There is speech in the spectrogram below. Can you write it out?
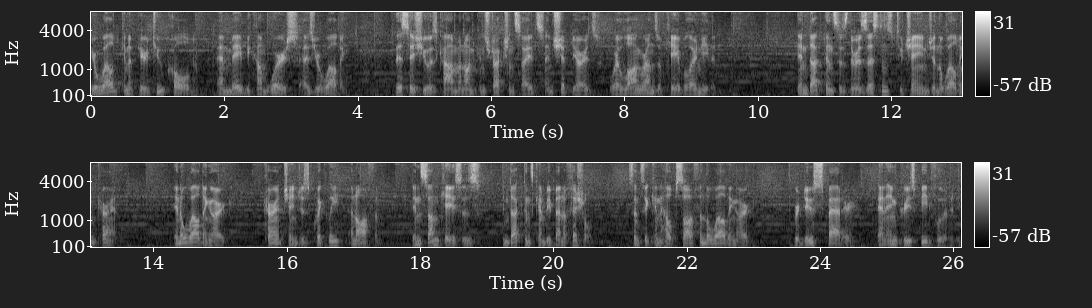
Your weld can appear too cold and may become worse as you're welding. This issue is common on construction sites and shipyards where long runs of cable are needed. Inductance is the resistance to change in the welding current. In a welding arc, current changes quickly and often. In some cases, inductance can be beneficial, since it can help soften the welding arc, reduce spatter, and increase bead fluidity.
